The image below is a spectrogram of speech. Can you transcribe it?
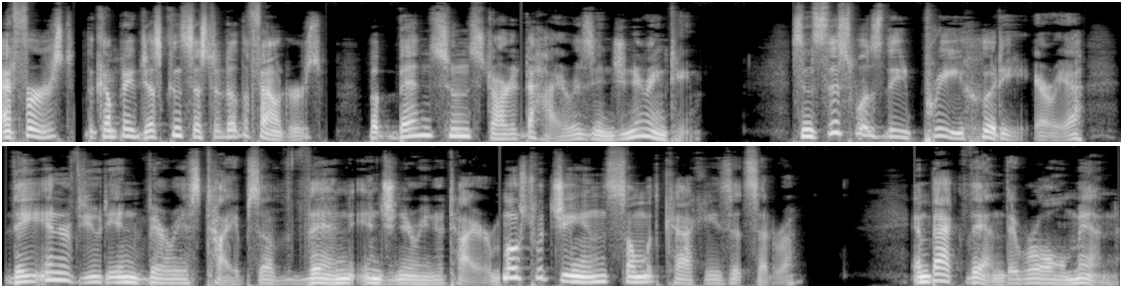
At first, the company just consisted of the founders, but Ben soon started to hire his engineering team. Since this was the pre hoodie area, they interviewed in various types of then engineering attire, most with jeans, some with khakis, etc. And back then they were all men.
